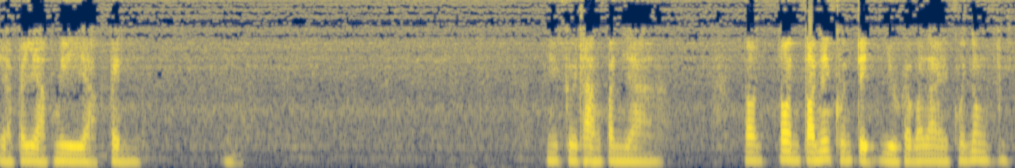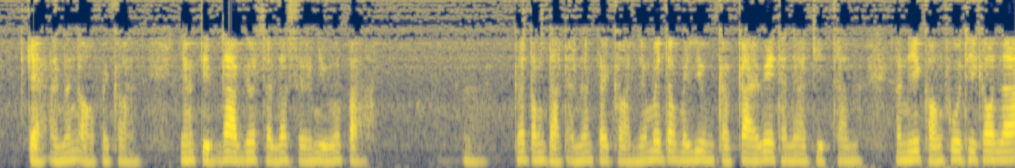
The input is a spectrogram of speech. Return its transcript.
อย่าไปอยากมีอยากเป็น นี่คือทางปัญญา ตอนต้นตอนนี้คุณติดอยู่กับอะไร คุณต้องแกะอันนั้นออกไปก่อน ยังติดลาบยศสรรเสริญอยู่หรือเปล่า ก็ต้องตัดอันนั้นไปก่อน ยังไม่ต้องไปยุ่งกับกายเวทนาจิตธรรม อันนี้ของผู้ที่เขาละ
